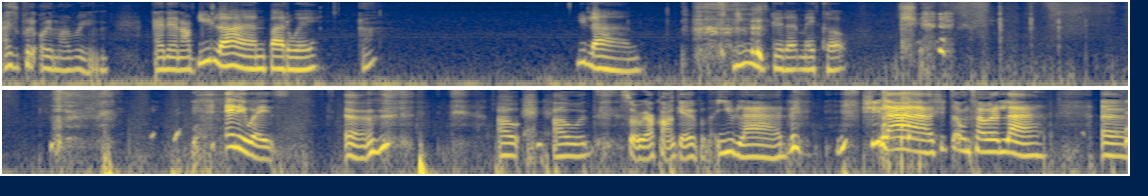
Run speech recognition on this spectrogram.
I used to put it on in my room, and then I You lying, by the way. Huh? You lying. you was good at makeup. Anyways, um, I I would sorry I can't get over that. You lied. she lied. She don't tell her to lie. Um,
